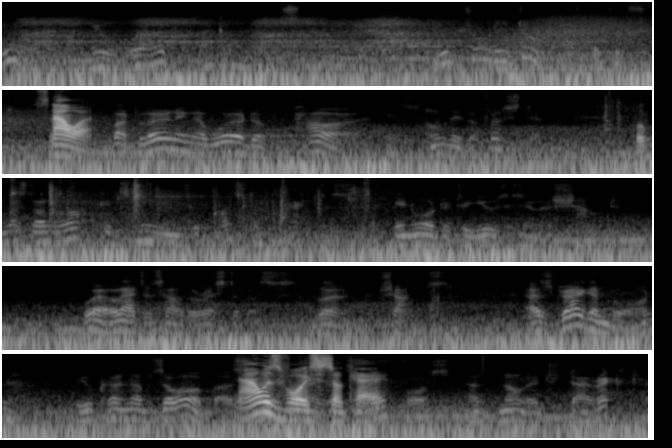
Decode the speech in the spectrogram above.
You learn a new word like a monster. You truly do have the gift. So now what? But learning a word of power is only the first step. You Oops. must unlock its meaning through constant practice in order to use it in a shout. Well, that is how the rest of us learn shouts. As Dragonborn, you can absorb us now his voice is okay. Force and knowledge directly.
